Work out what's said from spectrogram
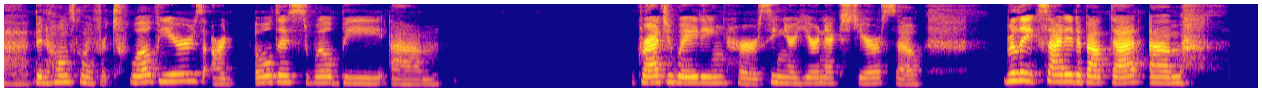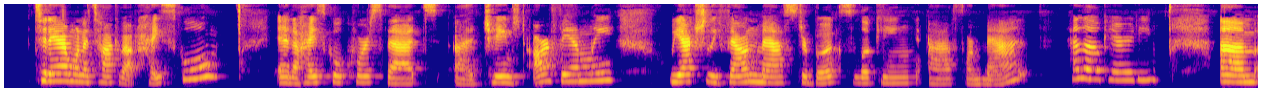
uh, been homeschooling for 12 years. Our oldest will be um, graduating her senior year next year, so really excited about that. Um, today, I want to talk about high school and a high school course that uh, changed our family. We actually found master books looking uh, for math. Hello, Carity. Um,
